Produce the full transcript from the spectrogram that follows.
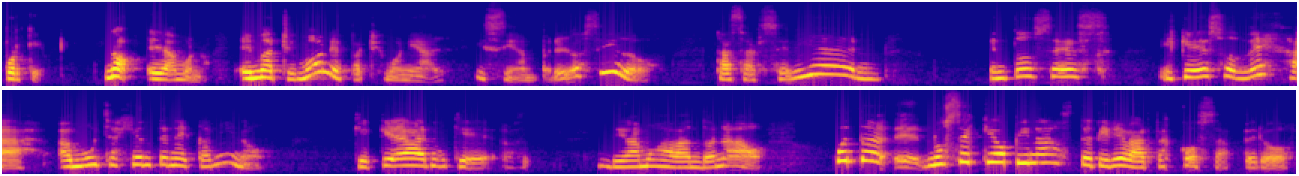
porque, no, el amor no, el matrimonio es patrimonial y siempre lo ha sido, casarse bien. Entonces, y que eso deja a mucha gente en el camino, que quedan, que, digamos, abandonados. Cuenta, eh, no sé qué opinas, te tiré hartas cosas, pero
